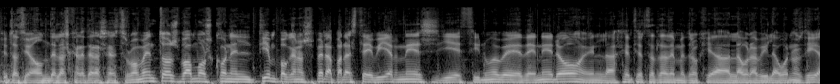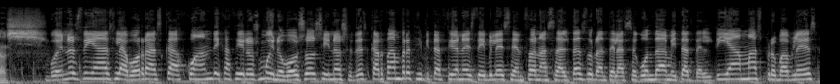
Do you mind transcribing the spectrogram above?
Situación de las carreteras en estos momentos. Vamos con el tiempo que nos espera para este viernes 19 de enero en la Agencia Estatal de Meteorología Laura Vila. Buenos días. Buenos días. La borrasca Juan deja cielos muy nubosos y no se descartan precipitaciones débiles en zonas altas durante la segunda mitad del día, más probables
